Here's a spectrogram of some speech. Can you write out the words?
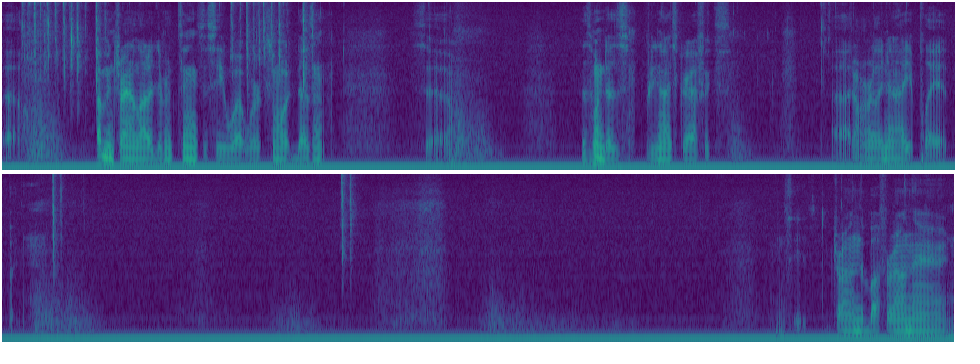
Oh. I've been trying a lot of different things to see what works and what doesn't. So, this one does pretty nice graphics. Uh, I don't really know how you play it, but see it's drawing the buffer on there. And,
